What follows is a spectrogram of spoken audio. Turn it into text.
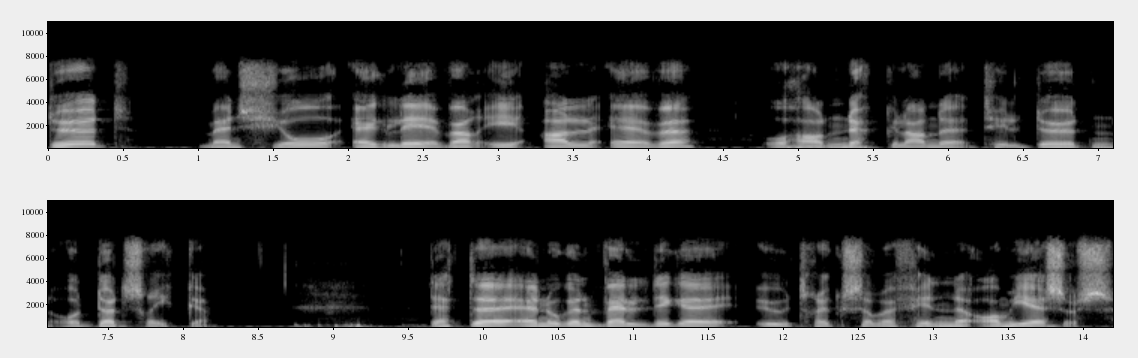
død, men sjå, jeg lever i all eve og har nøklene til døden og dødsriket. Dette er noen veldige uttrykk som vi finner om Jesus.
